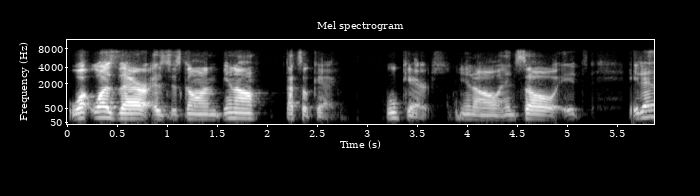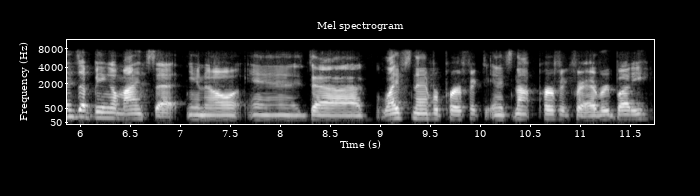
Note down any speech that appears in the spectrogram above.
what was there is just going, you know, that's okay. Who cares? You know, and so it it ends up being a mindset, you know, and uh, life's never perfect, and it's not perfect for everybody,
